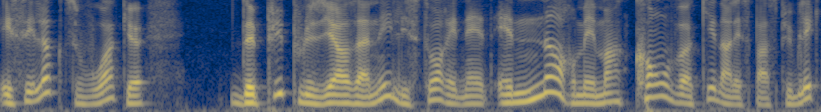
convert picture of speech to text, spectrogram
Et c'est là que tu vois que depuis plusieurs années, l'histoire est énormément convoquée dans l'espace public.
